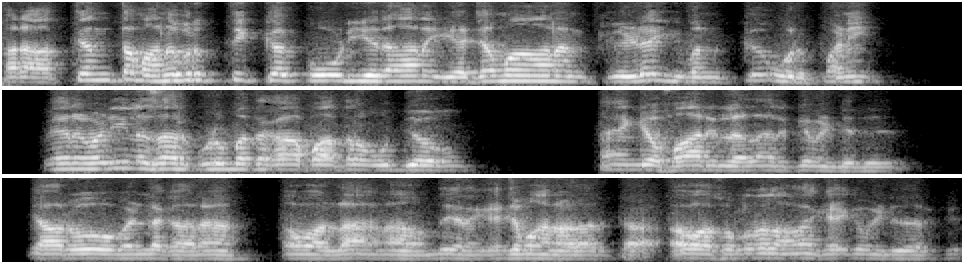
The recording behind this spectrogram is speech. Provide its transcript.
அது அத்தியந்தம் அனுவர்த்திக்க கூடியதான எஜமானன் கீழே இவனுக்கு ஒரு பணி. வேற வழியில சார் குடும்பத்தை காப்பாத்துற உத்தியோகம். எங்கேயோ ஃபாரின்ல எல்லாம் இருக்க வேண்டியது. யாரோ வெள்ளைக்காரன். அவெல்லாம் நான் வந்து எனக்கு எஜமான இருக்கா? அவ சொல்றதெல்லாம் தான் கேட்க வேண்டியதா இருக்கு.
